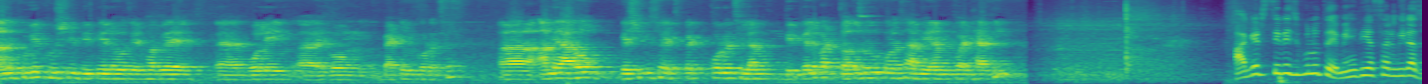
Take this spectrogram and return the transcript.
আমি খুবই খুশি বিপিএল ও যেভাবে বোলিং এবং ব্যাটিং করেছে। আমি আরও বেশি কিছু এক্সপেক্ট করেছিলাম বিপিএল বাট যতটুকু করেছে আমি আই এম কোয়াইট হ্যাপি আগের সিরিজগুলোতে মেহেদি হাসান মিরাজ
